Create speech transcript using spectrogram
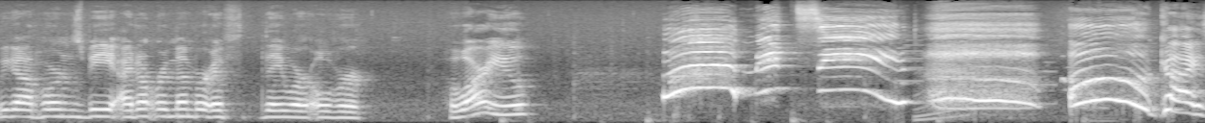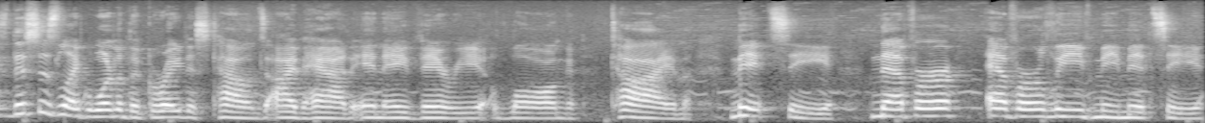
We got Hornsby. I don't remember if they were over... Who are you? Ah! Mitzi! oh, guys, this is like one of the greatest towns I've had in a very long time. Mitzi. Never, ever leave me, Mitzi.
